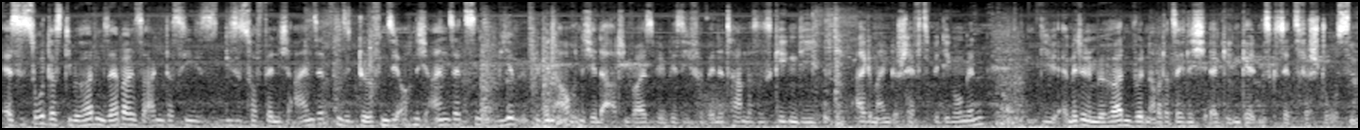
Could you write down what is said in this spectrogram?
Es ist so, dass die Behörden selber sagen, dass sie diese Software nicht einsetzen. Sie dürfen sie auch nicht einsetzen. Wir im Übrigen auch nicht in der Art und Weise, wie wir sie verwendet haben. Das ist gegen die allgemeinen Geschäftsbedingungen. Die ermittelnden Behörden würden aber tatsächlich äh, gegen geltendes Gesetz verstoßen,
